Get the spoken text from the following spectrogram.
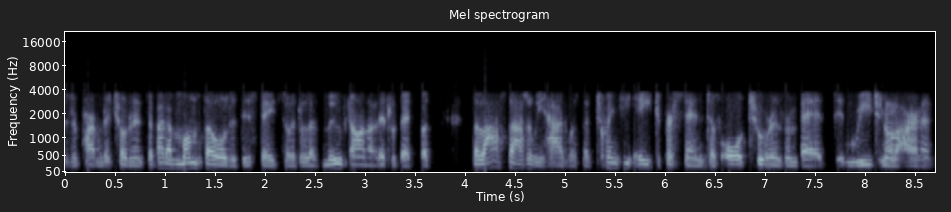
the Department of Children. It's about a month old at this stage, so it'll have moved on a little bit. But the last data we had was that 28% of all tourism beds in regional Ireland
